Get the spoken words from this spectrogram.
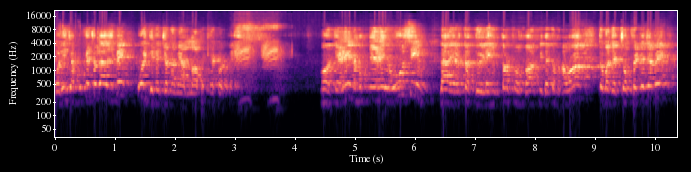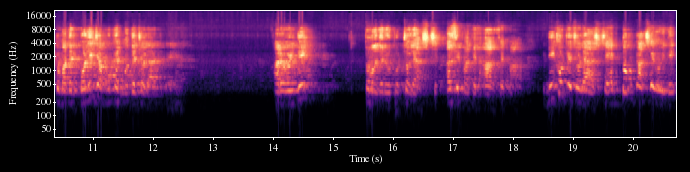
কলিজা মুখে চলে আসবে, ওই দিনের জন্য আমি আল্লাহ অপেক্ষা করবে। তোমাদের চোখ ফেটে যাবে, তোমাদের কলিজা মুখের মধ্যে চলে আসবে। আর ওই দিন তোমাদের উপর চলে আসছে, আজিফাতিল আসেফা নিকটে চলে আসছে, একদম কাছে ওই দিন।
